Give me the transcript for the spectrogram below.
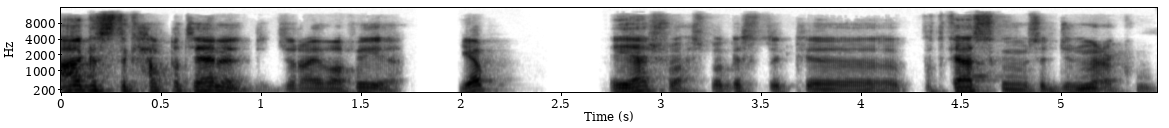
آه قصدك حلقتين الجرعه الاضافيه يب. إي اشوى احسب قصدك آه، بودكاستكم مسجل معكم؟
